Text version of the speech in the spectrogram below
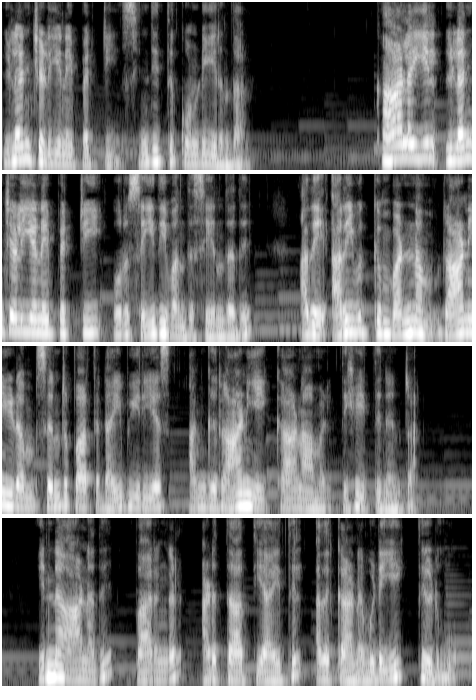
இளஞ்செழியனை பற்றி சிந்தித்துக் கொண்டு இருந்தான். காலையில் இளஞ்செழியனை பற்றி ஒரு செய்தி வந்து சேர்ந்தது. அதை அறிவிக்கும் வண்ணம் ராணியிடம் சென்று பார்த்த டைபீரியஸ் அங்கு ராணியை காணாமல் திகைத்து நின்றான். என்ன ஆனது? பாருங்கள் அடுத்த அத்தியாயத்தில் அதற்கான விடையை தேடுவோம்.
